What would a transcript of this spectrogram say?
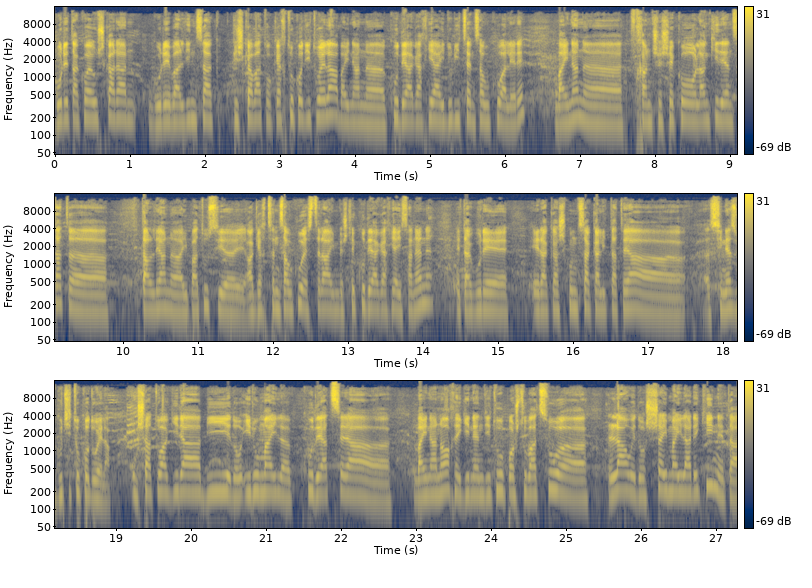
guretako euskaran gure baldintzak pixka bat okertuko dituela, baina uh, kudeagarria iduritzen zauku alere, baina uh, frantseseko lankideentzat taldean aipatuz agertzen zauku ez dela inbeste kudeagarria izanen eta gure erakaskuntza kalitatea uh, zinez gutituko duela. Usatuak gira bi edo iru mail kudeatzea uh, baina nor eginen ditu postu batzu lau edo sei mailarekin eta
